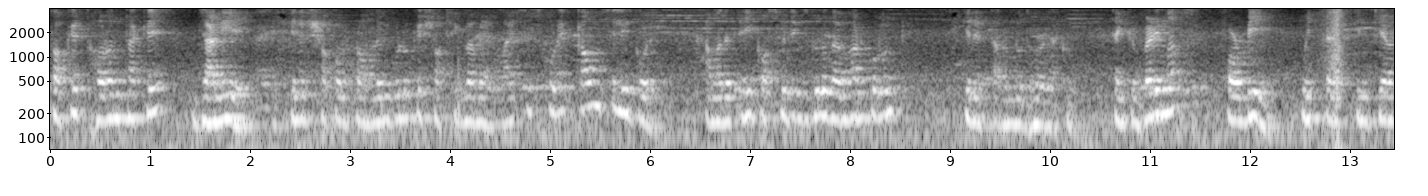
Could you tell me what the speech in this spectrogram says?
ত্বকের ধরনটাকে জানিয়ে স্কিনের সকল প্রবলেমগুলোকে সঠিকভাবে অ্যানালাইসিস করে কাউন্সিলিং করে আমাদের এই কসমেটিক্সগুলো ব্যবহার করুন, স্কিনের তারুণ্য ধরে রাখুন thank you very much for being with fair skin care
